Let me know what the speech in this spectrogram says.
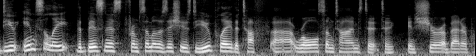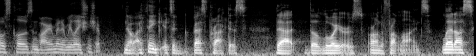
do you insulate the business from some of those issues? Do you play the tough uh, role sometimes to, to ensure a better post close environment and relationship? No, I think it's a best practice that the lawyers are on the front lines. Let us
